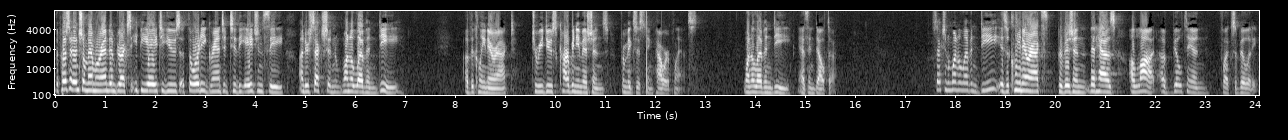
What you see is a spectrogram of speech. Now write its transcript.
The presidential memorandum directs EPA to use authority granted to the agency under Section 111D of the Clean Air Act to reduce carbon emissions from existing power plants. 111D as in Delta. Section 111D is a Clean Air Act provision that has a lot of built-in flexibility.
